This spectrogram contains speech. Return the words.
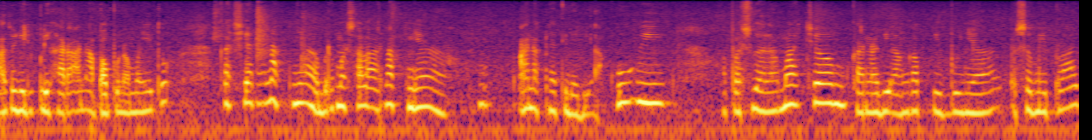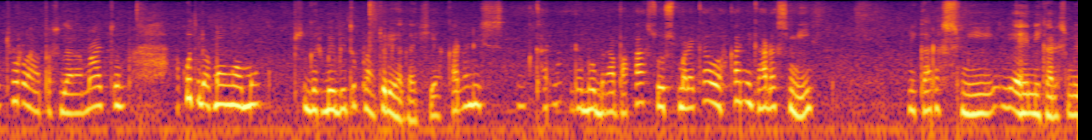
atau jadi peliharaan apa pun namanya itu kasihan anaknya bermasalah anaknya. Anaknya tidak diakui apa segala macam karena dianggap ibunya semi pelacur lah apa segala macam aku tidak mau ngomong sugar baby itu pelacur ya guys ya. Karena di karena ada beberapa kasus mereka bahkan nikah resmi. Nikah resmi eh nikah resmi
